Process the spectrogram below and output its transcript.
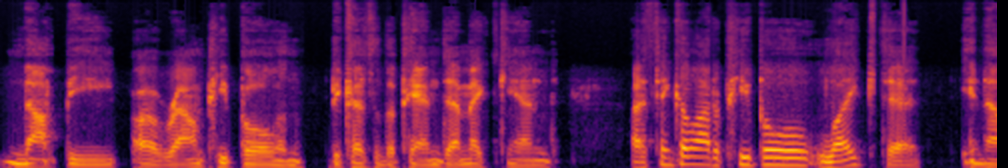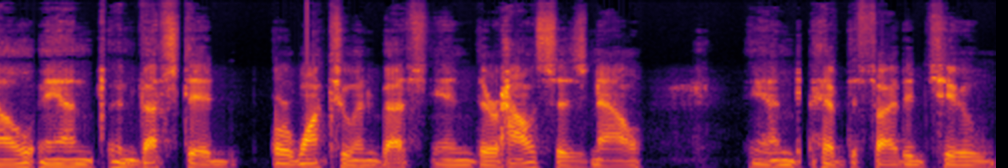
not be around people and because of the pandemic. And i think a lot of people liked it you know and invested or want to invest in their houses now and have decided to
